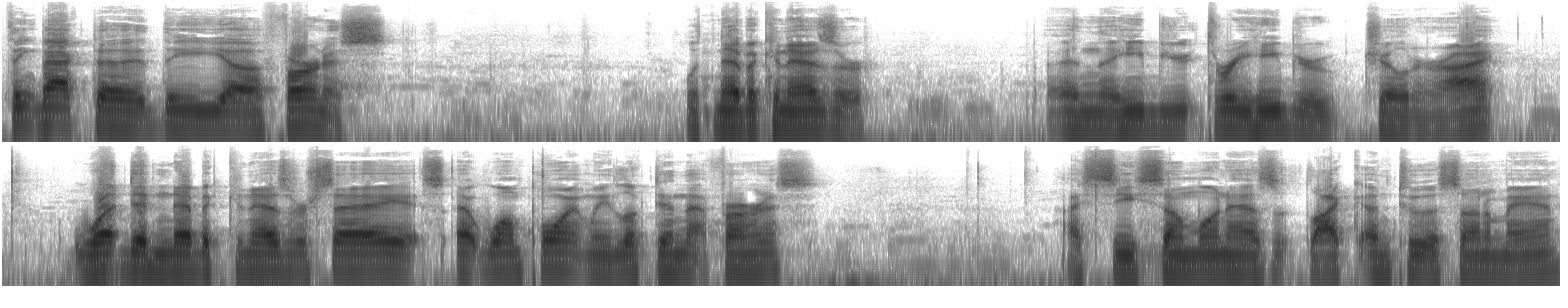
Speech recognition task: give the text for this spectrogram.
Think back to the uh, furnace with Nebuchadnezzar and the Hebrew, three Hebrew children, right? What did Nebuchadnezzar say at one point when he looked in that furnace? I see someone as like unto a son of man.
